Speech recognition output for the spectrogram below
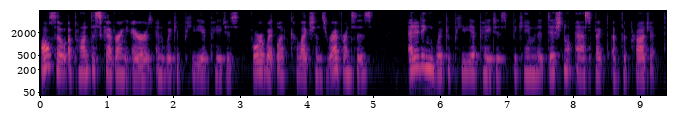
Also, upon discovering errors in Wikipedia pages for Wittliff Collections references, editing Wikipedia pages became an additional aspect of the project.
